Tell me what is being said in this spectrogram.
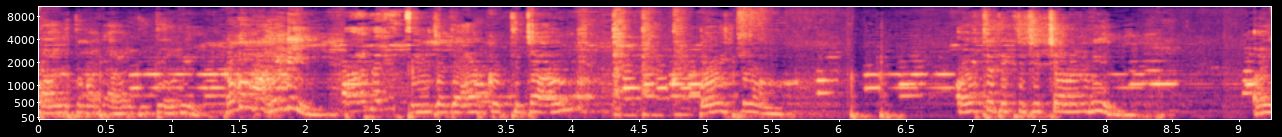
তাহলে তোমাকে আহার দিতে হবে। ওগো পাখিনি তুমি যদি আহার করতে চাও ওই তো ওই তো দেখতেছি চলন বিল ওই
